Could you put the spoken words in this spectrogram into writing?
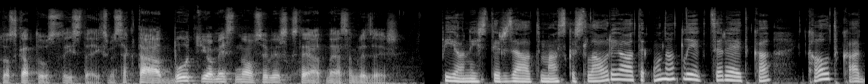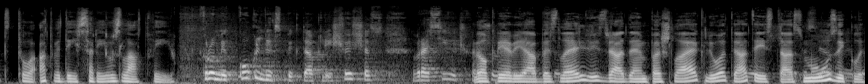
to skatuves izteiksmi. Saka, tāda būtu, jo mēs no sevis teātrī neesam redzējuši. Pianisti ir zelta maskas laureāte un atliek cerēt, ka kaut kad to atvedīs arī uz Latviju. Vēl Krievijā bez leļu izrādēm pašlaik ļoti attīstās mūzikli.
